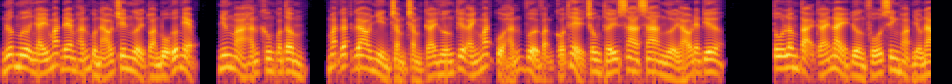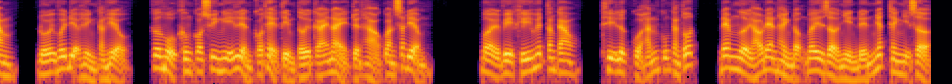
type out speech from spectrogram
nước mưa nháy mắt đem hắn quần áo trên người toàn bộ ướt nhẹp, nhưng mà hắn không quan tâm, mắt gắt gao nhìn chằm chằm cái hướng kia ánh mắt của hắn vừa vặn có thể trông thấy xa xa người áo đen kia. Tô lâm tại cái này đường phố sinh hoạt nhiều năm, đối với địa hình càng hiểu, cơ hồ không có suy nghĩ liền có thể tìm tới cái này tuyệt hảo quan sát điểm. Bởi vì khí huyết tăng cao, thị lực của hắn cũng càng tốt, đem người áo đen hành động bây giờ nhìn đến nhất thanh nhị sở.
